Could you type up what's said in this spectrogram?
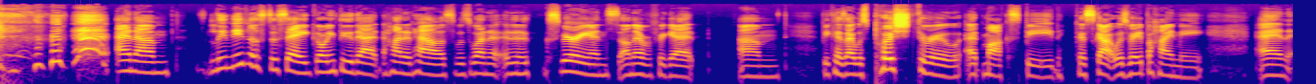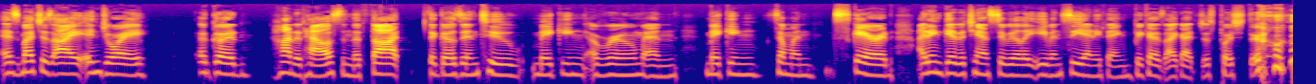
and um, needless to say, going through that haunted house was one an experience I'll never forget. Um, because I was pushed through at Mach speed because Scott was right behind me, and as much as I enjoy a good haunted house and the thought that goes into making a room and making someone scared, I didn't get a chance to really even see anything because I got just pushed through.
